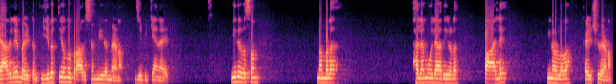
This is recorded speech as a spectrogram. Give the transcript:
രാവിലെയും വൈകിട്ടും ഇരുപത്തിയൊന്ന് പ്രാവശ്യം വീതം വേണം ജപിക്കാനായിട്ട്. ഈ ദിവസം നമ്മൾ ഫലമൂലാദികൾ പാൽ ഇങ്ങനെയുള്ളവ കഴിച്ചു വേണം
